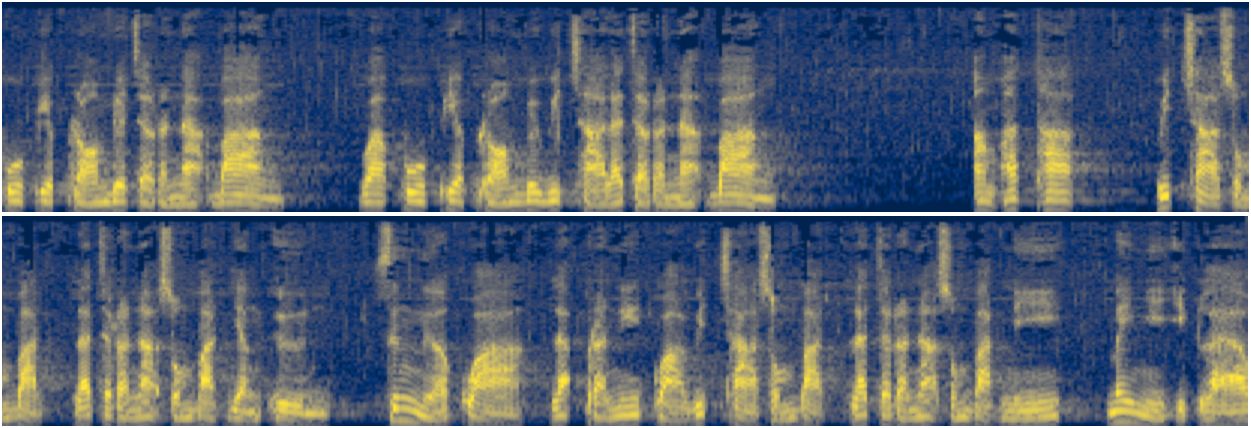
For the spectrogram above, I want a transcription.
ผู้เพียบพร้อมด้วยจรณะบ้าง ว่าผู้เพียบพร้อมด้วยวิชาและจรณะบ้างอัมพัทธะวิชาสมบัติและจรณะสมบัติอย่างอื่น ซึ่งเหนือกว่าและประณีตกว่าวิชาสมบัติและจรณะสมบัตินี้ไม่มีอีกแล้ว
